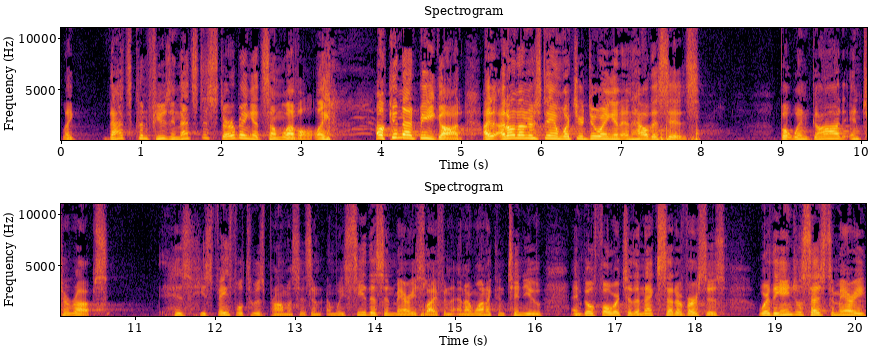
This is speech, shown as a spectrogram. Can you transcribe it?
Like, that's confusing. That's disturbing at some level. Like, how can that be, God? I, I don't understand what you're doing and, and how this is. But when God interrupts, his, he's faithful to his promises. And, and we see this in Mary's life. And, and I want to continue and go forward to the next set of verses where the angel says to Mary,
